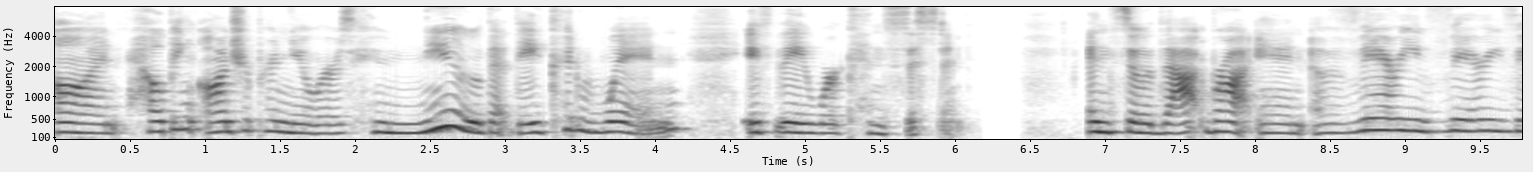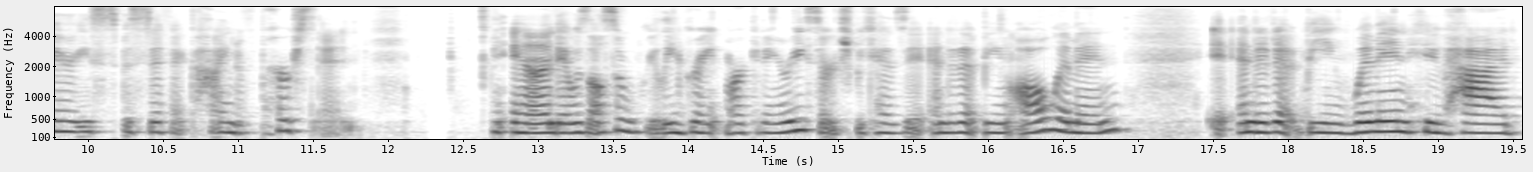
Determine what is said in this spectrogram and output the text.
on helping entrepreneurs who knew that they could win if they were consistent. And so that brought in a very, very, very specific kind of person. And it was also really great marketing research because it ended up being all women. It ended up being women who had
